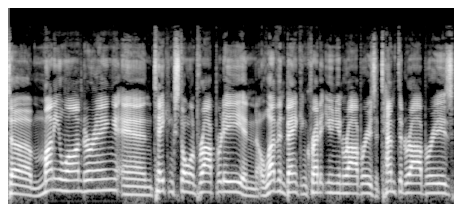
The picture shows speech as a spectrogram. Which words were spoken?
to money laundering and taking stolen property and 11 bank and credit union robberies, attempted robberies,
